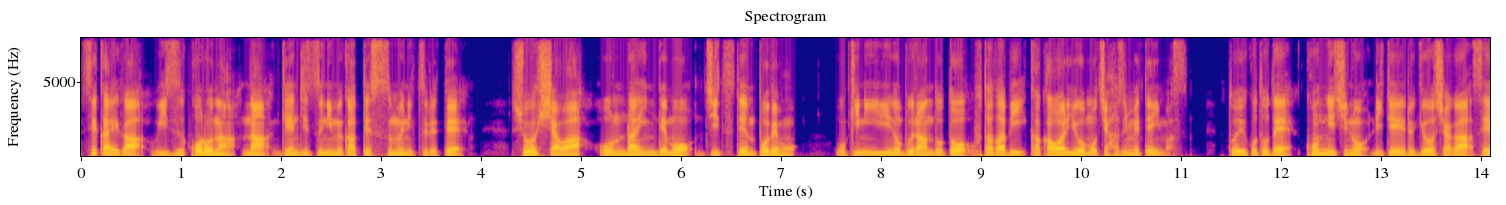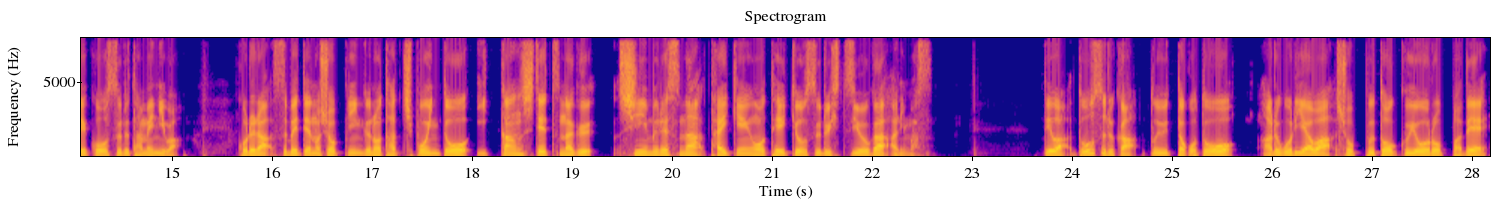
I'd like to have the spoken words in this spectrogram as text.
世界がウィズコロナな現実に向かって進むにつれて、消費者はオンラインでも実店舗でもお気に入りのブランドと再び関わりを持ち始めています。ということで、今日のリテール業者が成功するためには、これらすべてのショッピングのタッチポイントを一貫してつなぐシームレスな体験を提供する必要があります。では、どうするかといったことを、 Algolia は Shoptalk Europe で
